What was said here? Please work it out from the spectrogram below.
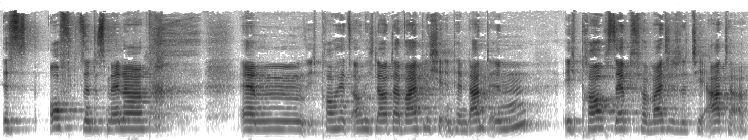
Ist, oft sind es Männer. ähm, ich brauche jetzt auch nicht lauter weibliche IntendantInnen, ich brauche selbstverwaltete Theater.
